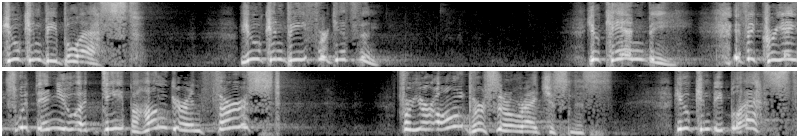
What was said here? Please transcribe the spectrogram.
you can be blessed. You can be forgiven. You can be. If it creates within you a deep hunger and thirst for your own personal righteousness, you can be blessed.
